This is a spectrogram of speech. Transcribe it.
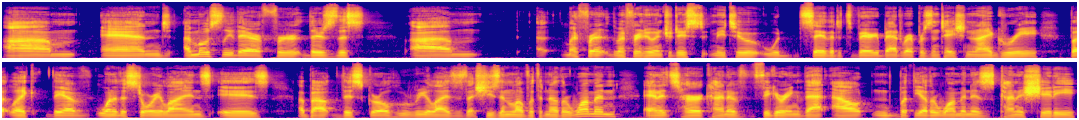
Um, and I'm mostly there for there's this um, uh, my friend my friend who introduced me to it would say that it's very bad representation and I agree. But like they have one of the storylines is about this girl who realizes that she's in love with another woman and it's her kind of figuring that out but the other woman is kind of shitty.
